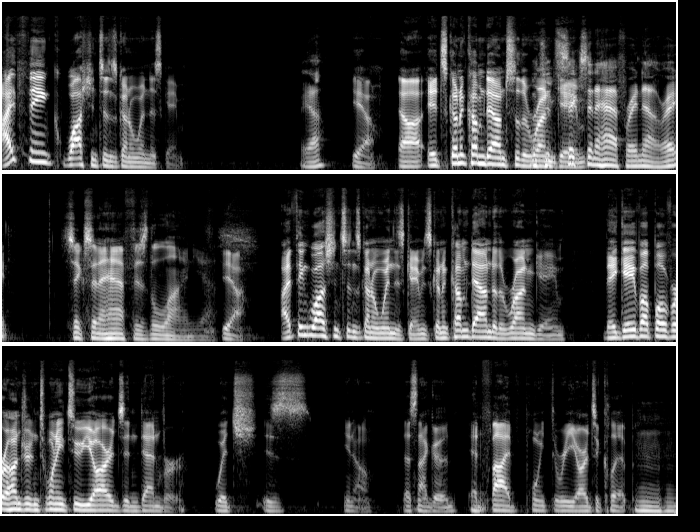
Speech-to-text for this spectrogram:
I think Washington's going to win this game. Yeah. Yeah, uh, it's going to come down to the What's run game. Six and a half right now, right? Six and a half is the line. Yes. Yeah. I think Washington's going to win this game. It's going to come down to the run game. They gave up over 122 yards in Denver, which is, you know, that's not good at 5.3 yards a clip. Mm-hmm.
